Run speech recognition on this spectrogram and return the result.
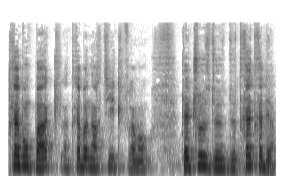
très bon pack, un très bon article, vraiment quelque chose de, très très bien.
